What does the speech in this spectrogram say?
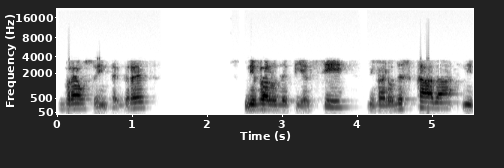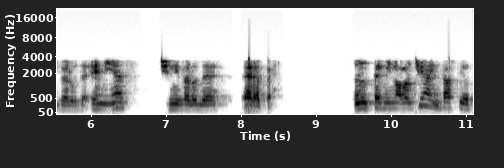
vreau să integrez nivelul de PLC, nivelul de SCADA, nivelul de MES și nivelul de RP. În terminologia Industrial 4.0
